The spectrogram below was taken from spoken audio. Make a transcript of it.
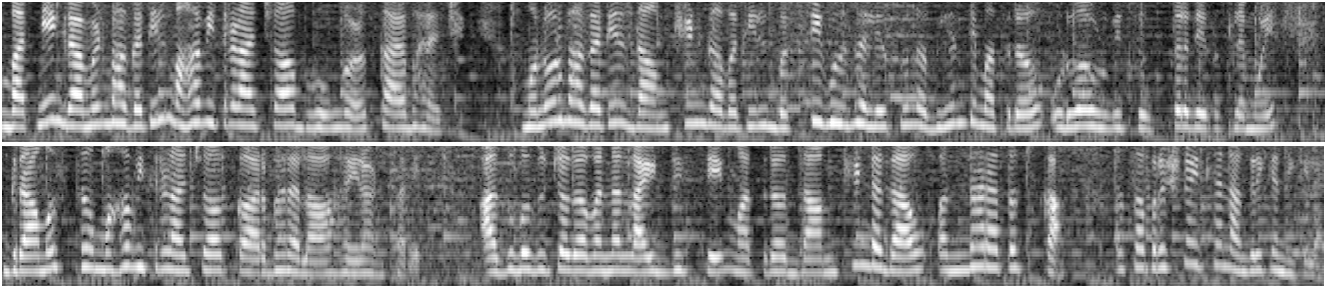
बातमी ग्रामीण भागातील महावितरणाच्या भोंगळ कारभाराची. मनोर भागातील दामखिंड गावातील बत्ती गुल झाली असून अभियंते मात्र उडवाउडवीचे उत्तर देत असल्यामुळे ग्रामस्थ महावितरणाच्या कारभाराला हैराण झाले. आजूबाजूच्या गावांना लाइट दिसते मात्र दामखिंड गाव अंधारातच का? असा प्रश्न इथल्या नागरिकांनी केलाय.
